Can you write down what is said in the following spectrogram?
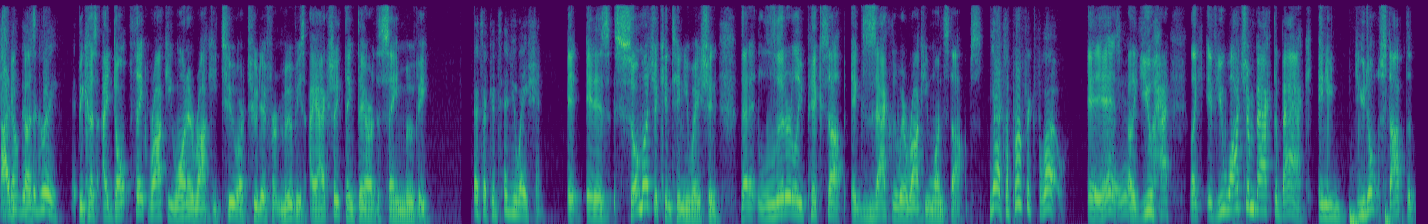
I don't disagree. because I don't think Rocky One and Rocky Two are two different movies. I actually think they are the same movie. It's a continuation it, it is so much a continuation that it literally picks up exactly where Rocky One stops. Yeah, it's a perfect flow. it, it is. Really is. Like you have like if you watch them back to back and you you don't stop to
